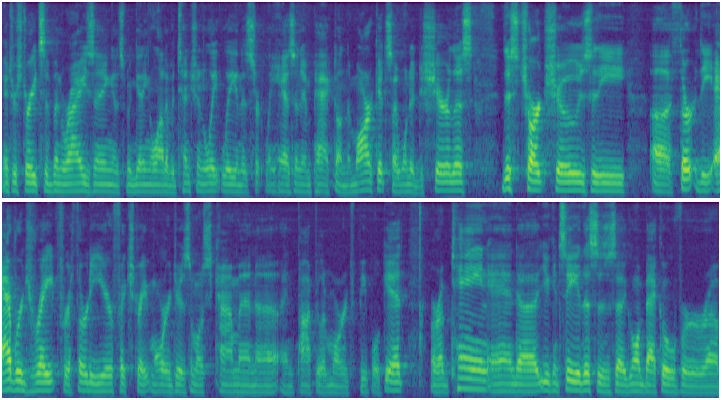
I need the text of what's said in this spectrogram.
interest rates have been rising and it's been getting a lot of attention lately, and it certainly has an impact on the markets. I wanted to share this. This chart shows the uh, the average rate for 30-year fixed-rate mortgages, the most common uh, and popular mortgage people get or obtain, and uh, you can see this is uh, going back over uh,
